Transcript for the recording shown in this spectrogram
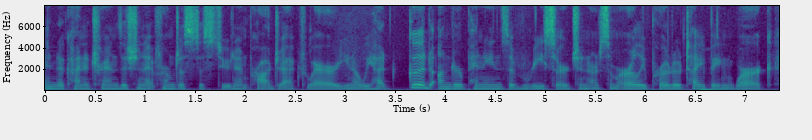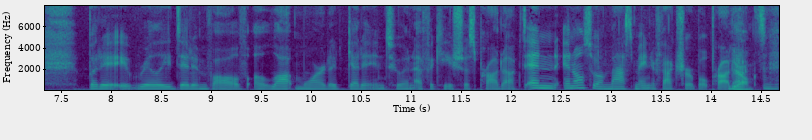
And to kind of transition it from just a student project where, you know, we had good underpinnings of research and some early prototyping work, but it, it really did involve a lot more to get it into an efficacious product and, and also a mass manufacturable product. Mm-hmm.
